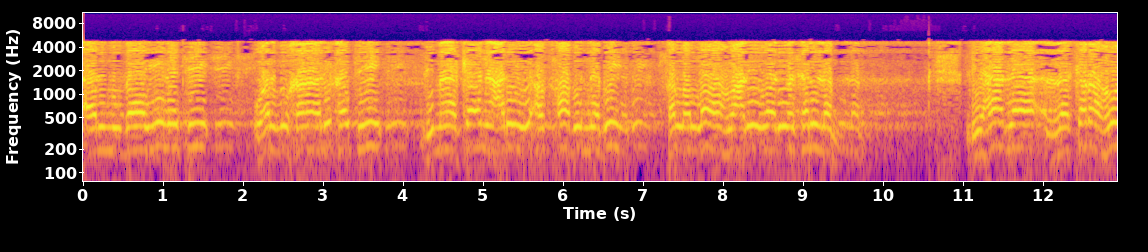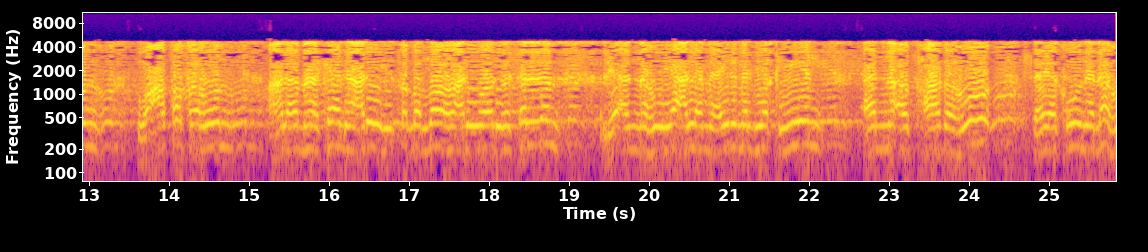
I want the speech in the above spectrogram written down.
المباينة والمخالفة لما كان عليه أصحاب النبي صلى الله عليه وآله وسلم. لهذا ذكرهم وعطفهم على ما كان عليه صلى الله عليه وآله وسلم لأنه يعلم علم اليقين أن أصحابه سيكون له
